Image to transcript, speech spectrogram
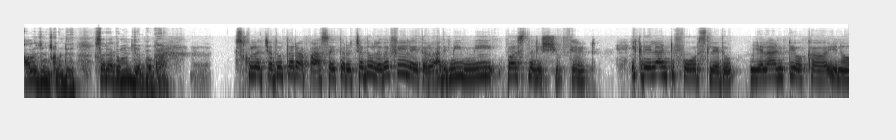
ఆలోచించుకోండి. సరే అక్క ముందు చెప్పక్క స్కూల్లో చదువుతారా? పాస్ అవుతారు చదువులేదా ఫెయిల్ అవుతారు అది మీ మీ పర్సనల్ ఇష్యూ కరెక్ట్ ఇక్కడ ఎలాంటి ఫోర్స్ లేదు. ఎలాంటి ఒక యూనో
